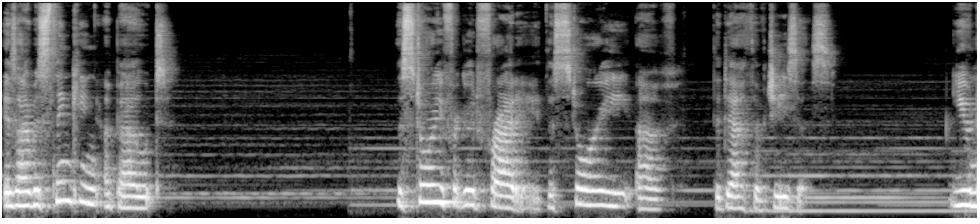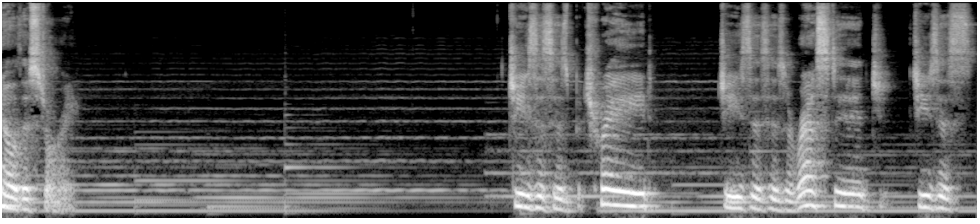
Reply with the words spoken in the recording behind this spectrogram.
is I was thinking about the story for Good Friday, the story of the death of Jesus. You know the story. Jesus is betrayed, Jesus is arrested, Jesus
